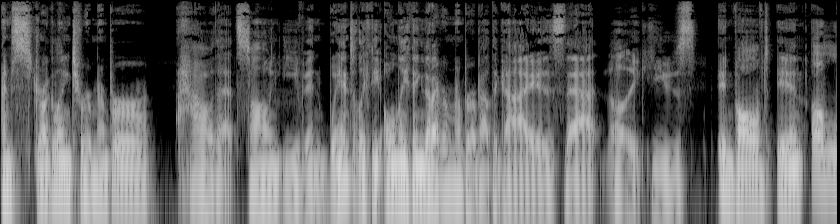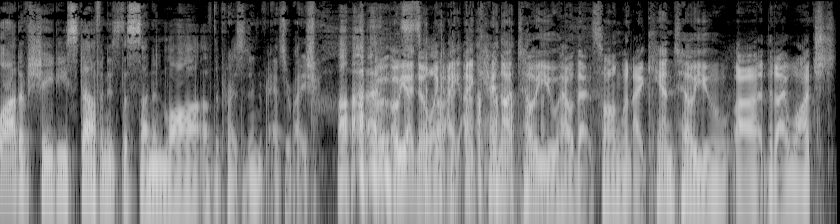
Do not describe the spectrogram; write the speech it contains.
I'm struggling to remember how that song even went. Like the only thing that I remember about the guy is that uh, like he's involved in a lot of shady stuff and is the son-in-law of the president of Azerbaijan. oh, oh, yeah, no, like I, I cannot tell you how that song went. I can tell you uh, that I watched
